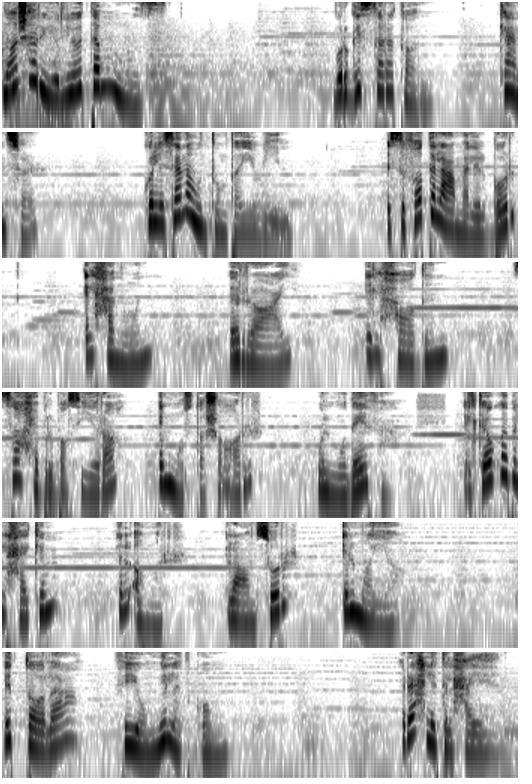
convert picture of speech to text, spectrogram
12 يوليو تموز. برج السرطان. كانسر. كل سنة وأنتم طيبين. الصفات العامة للبرج الحنون الراعي الحاضن صاحب البصيرة المستشار والمدافع. الكوكب الحاكم القمر. العنصر المية. الطالع في يوم ميلادكم. رحلة الحياة.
